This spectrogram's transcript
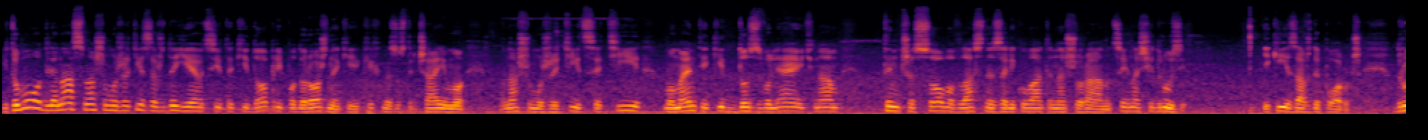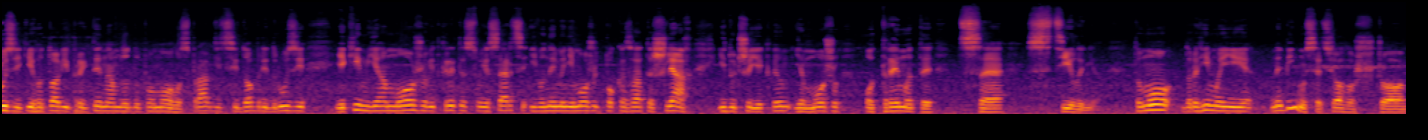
І тому для нас в нашому житті завжди є оці такі добрі подорожники, яких ми зустрічаємо в нашому житті. Це ті моменти, які дозволяють нам тимчасово власне залікувати нашу рану. Це і наші друзі які є завжди поруч, друзі, які готові прийти нам до допомоги. Справді ці добрі друзі, яким я можу відкрити своє серце, і вони мені можуть показати шлях, ідучи яким я можу отримати це зцілення. Тому, дорогі мої, не біймося цього, що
